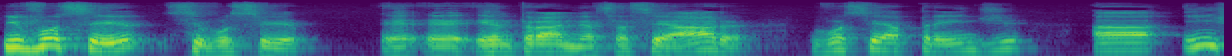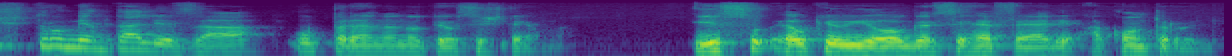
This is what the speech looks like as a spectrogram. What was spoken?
E você, se você é, é, entrar nessa seara, você aprende a instrumentalizar o prana no teu sistema. Isso é o que o yoga se refere a controle.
